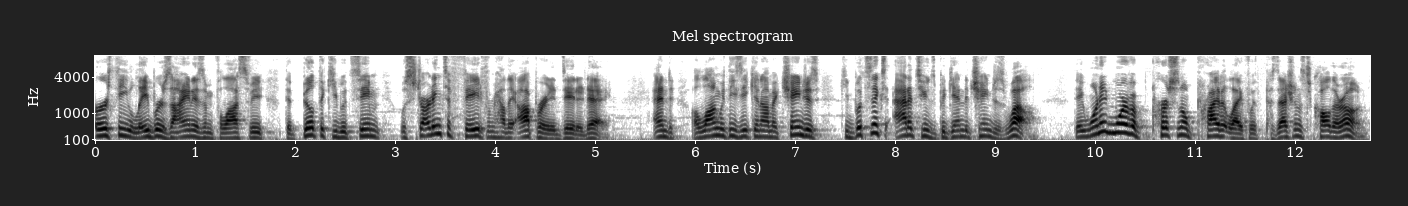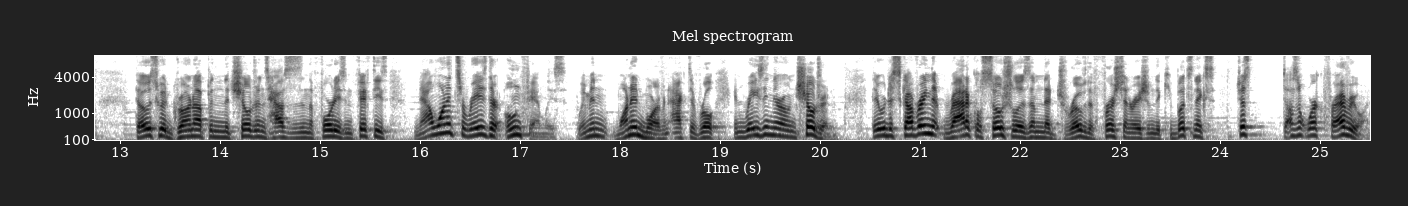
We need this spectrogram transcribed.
earthy labor Zionism philosophy that built the kibbutzim was starting to fade from how they operated day to day. And along with these economic changes, kibbutzniks' attitudes began to change as well. They wanted more of a personal private life with possessions to call their own. Those who had grown up in the children's houses in the 40s and 50s now wanted to raise their own families. Women wanted more of an active role in raising their own children. They were discovering that radical socialism that drove the first generation of the kibbutzniks just doesn't work for everyone.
